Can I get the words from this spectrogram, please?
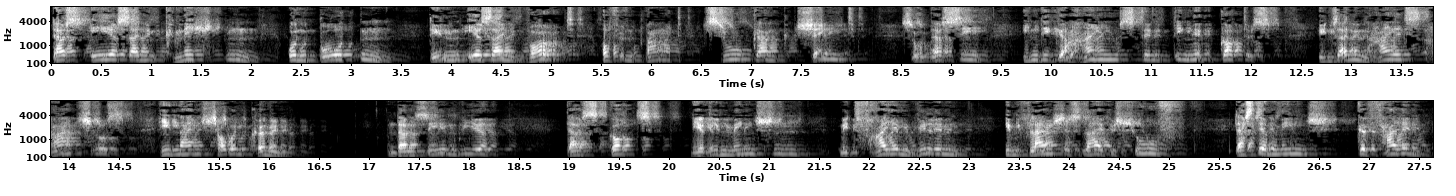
dass er seinen Knechten und Boten, denen er sein Wort offenbart, Zugang schenkt, so dass sie in die geheimsten Dinge Gottes, in seinen Heilsratschluss hineinschauen können. Und dann sehen wir, dass Gott, der den Menschen mit freiem Willen im Fleischesleibe schuf, dass der Mensch gefallen,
